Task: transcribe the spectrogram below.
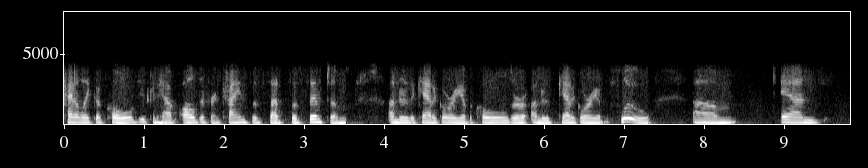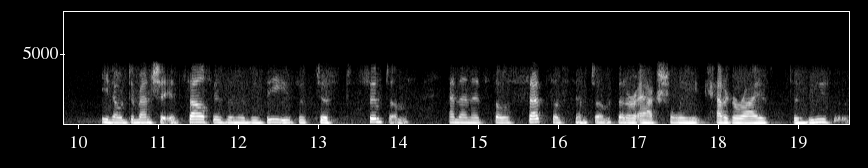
kind of like a cold. You can have all different kinds of sets of symptoms, under the category of a cold or under the category of a flu. Um, and, you know, dementia itself isn't a disease, it's just symptoms. And then it's those sets of symptoms that are actually categorized diseases.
